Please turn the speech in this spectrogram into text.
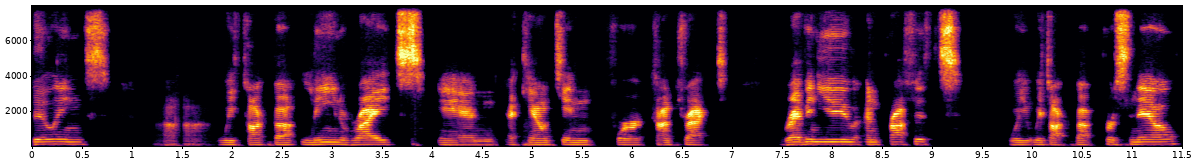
billings. Uh, we talk about lien rights and accounting for contract revenue and profits. We, we talk about personnel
